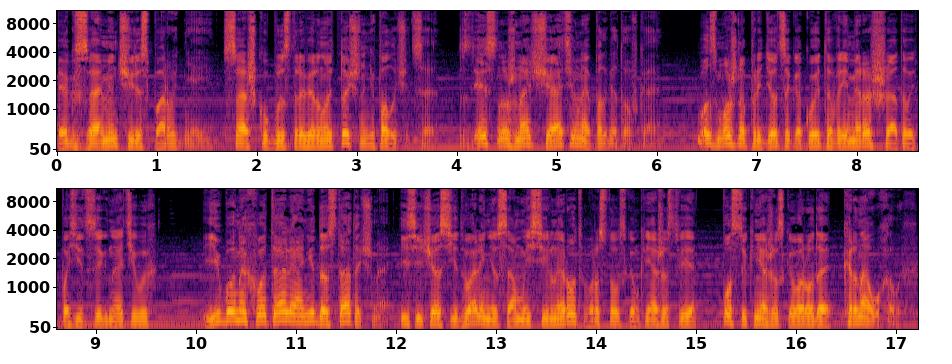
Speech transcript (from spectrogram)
Экзамен через пару дней. Сашку быстро вернуть точно не получится. Здесь нужна тщательная подготовка. Возможно, придется какое-то время расшатывать позиции Игнатьевых. Ибо нахватали они достаточно, и сейчас едва ли не самый сильный род в ростовском княжестве после княжеского рода Карнауховых.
